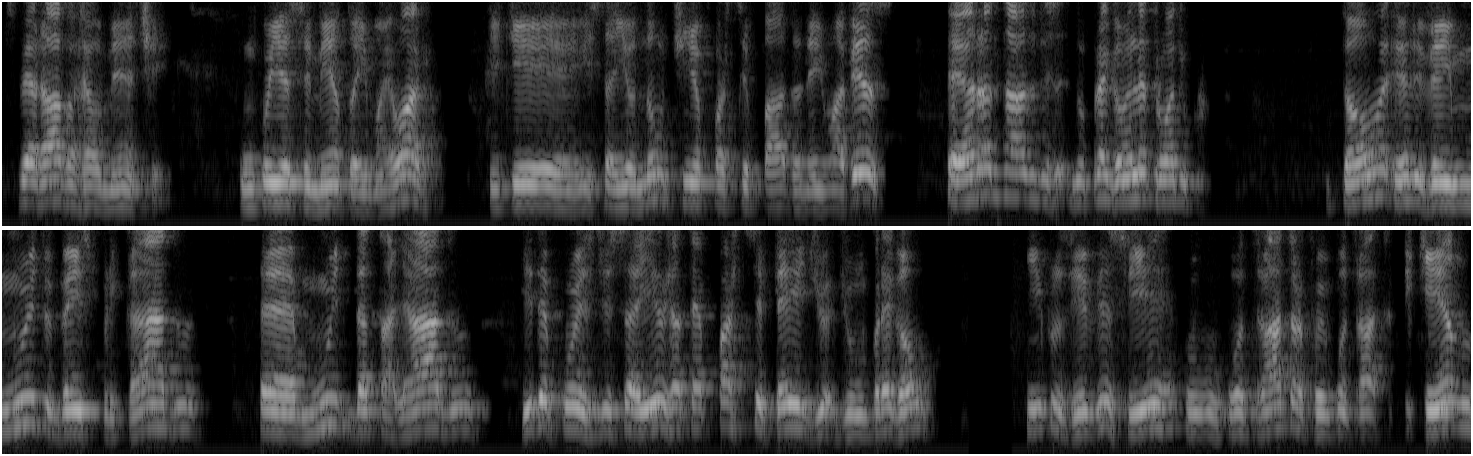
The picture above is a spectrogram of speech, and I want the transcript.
esperava realmente um conhecimento aí maior e que isso aí eu não tinha participado nenhuma vez, era no pregão eletrônico. Então, ele vem muito bem explicado, é, muito detalhado, e depois disso aí eu já até participei de, de um pregão, inclusive venci o, o, contrato, foi um contrato pequeno,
